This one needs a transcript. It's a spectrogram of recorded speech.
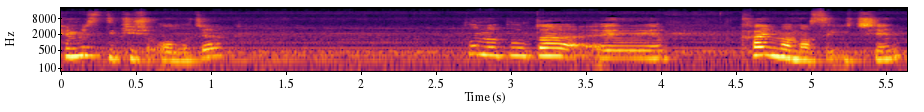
temiz dikiş olacak. Bunu burada e, kaymaması için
